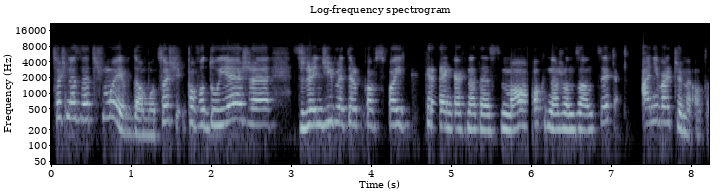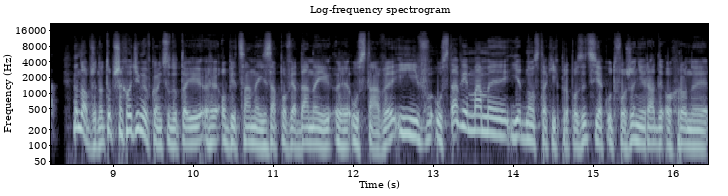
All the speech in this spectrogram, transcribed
coś nas zatrzymuje w domu, coś powoduje, że zrzędzimy tylko w swoich kręgach na ten smog, na rządzących, a nie walczymy o to. No dobrze, no to przechodzimy w końcu do tej e, obiecanej, zapowiadanej e, ustawy. I w ustawie mamy jedną z takich propozycji, jak utworzenie Rady Ochrony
